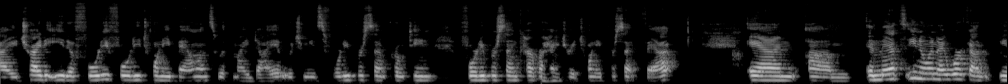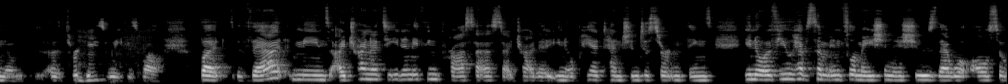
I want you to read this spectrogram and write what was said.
I try to eat a 40 40 20 balance with my diet which means 40% protein 40% carbohydrate 20% fat and um, and that's you know and i work out you know uh, 3 hmm days a week as well. But that means i try not to eat anything processed. I try to you know pay attention to certain things. You know if you have some inflammation issues that will also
